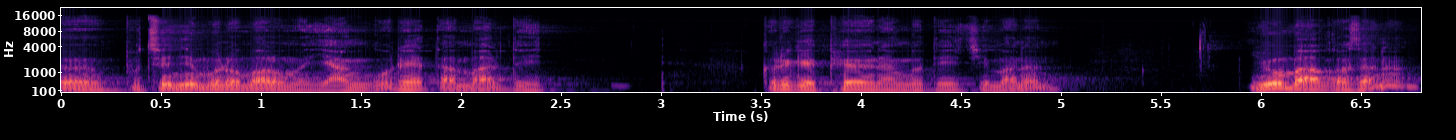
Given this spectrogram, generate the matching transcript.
어, 부처님으로 말하면 양구를 했단 말도 있, 그렇게 표현한 것도 있지만은 유마가사는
